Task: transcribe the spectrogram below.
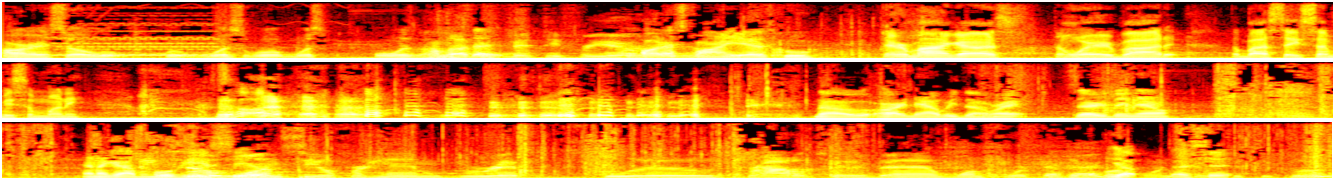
All right, so what, what, what's what, what's what was how much Eleven that? fifty for you. Oh, that's fine. Yeah, that's cool. Never mind, guys. Don't worry about it. I'm about to say send me some money. no, all right, now we done, right? Is everything now? And I got I think boogie so. seal. One seal for him, grip, glue, throttle tube, and one four fifty. Yep, that's it. Mm-hmm.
